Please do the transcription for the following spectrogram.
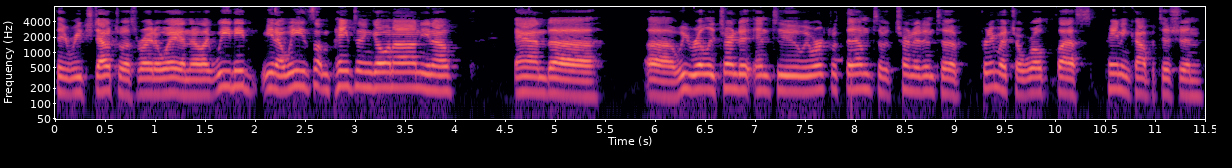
they reached out to us right away, and they're like, "We need, you know, we need something painting going on, you know," and uh, uh, we really turned it into. We worked with them to turn it into pretty much a world class painting competition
